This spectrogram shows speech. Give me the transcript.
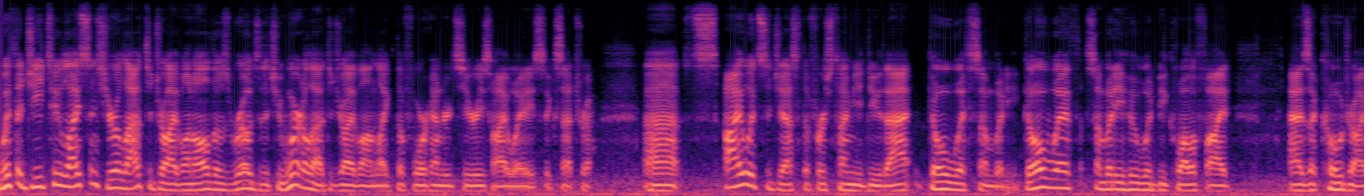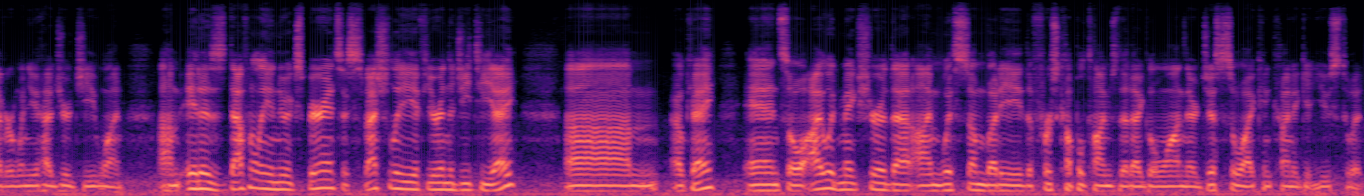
with a G2 license, you're allowed to drive on all those roads that you weren't allowed to drive on, like the 400 series highways, etc. Uh, I would suggest the first time you do that, go with somebody. Go with somebody who would be qualified as a co-driver when you had your G1. Um, it is definitely a new experience, especially if you're in the GTA. Um, okay, and so I would make sure that I'm with somebody the first couple times that I go on there, just so I can kind of get used to it.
